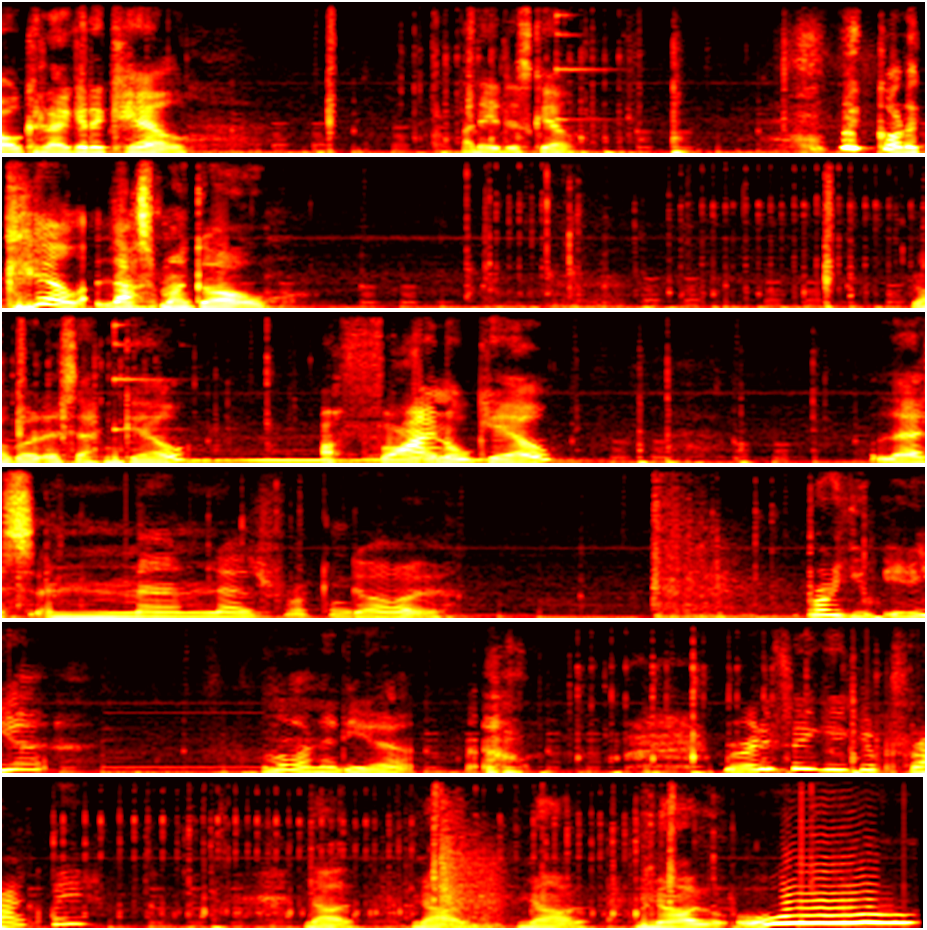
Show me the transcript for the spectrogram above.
Oh, can I get a kill? I need this kill. We got a kill. That's my goal. I got a second kill. A final kill. Let's man, let's freaking go. Bro, you idiot. I'm not an idiot. really think you can prank me? No, no, no, no. Ooh!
